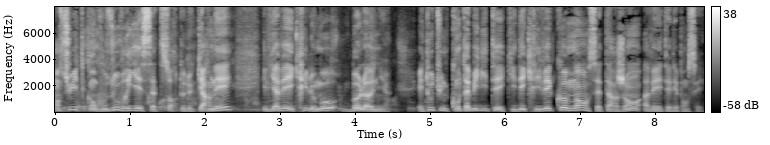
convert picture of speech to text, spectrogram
Ensuite, quand vous ouvriez cette sorte de carnet, il y avait écrit le mot Bologne et toute une comptabilité qui décrivait comment cet argent avait été dépensé.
